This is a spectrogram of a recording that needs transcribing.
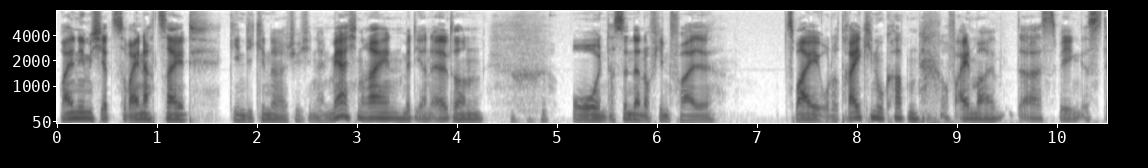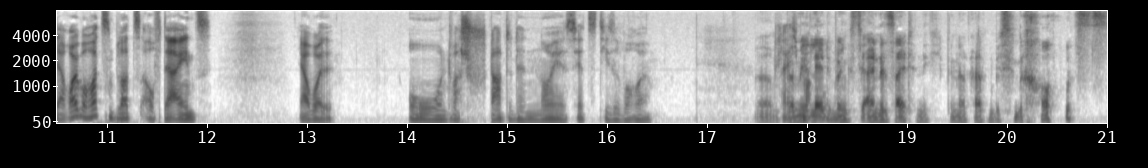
Weil nämlich jetzt zur Weihnachtszeit gehen die Kinder natürlich in ein Märchen rein mit ihren Eltern. Und das sind dann auf jeden Fall zwei oder drei Kinokarten auf einmal. Deswegen ist der Räuber Hotzenplotz auf der 1. Jawohl. Und was startet denn Neues jetzt diese Woche? Ja, bei mir lädt übrigens die eine Seite nicht. Ich bin da gerade ein bisschen raus.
